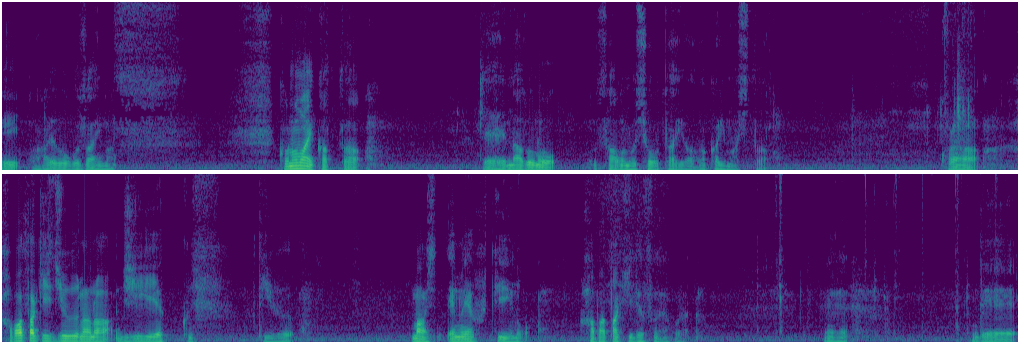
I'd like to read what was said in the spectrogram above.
えおはようございます。この前買った、えー、謎の竿の正体が分かりました。これは羽ばたき 17GX っていうまあ NFT の羽ばたきですねこれ、えー、で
